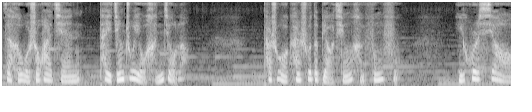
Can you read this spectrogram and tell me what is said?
在和我说话前，他已经注意我很久了。他说我看书的表情很丰富，一会儿笑。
